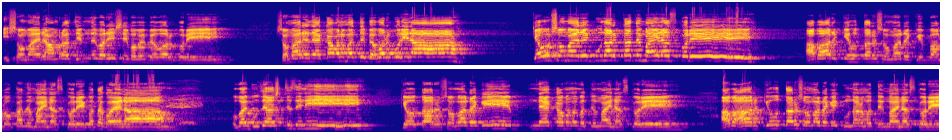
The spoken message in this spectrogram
এই সময়ের আমরা যেমনে পারি সেভাবে ব্যবহার করি। সময়ের একামার মধ্যে ব্যবহার করি না। কেউ সময়ের গুনার কাজে মাইনাস করে। আবার কেউ তার সময়টাকে ভালো কাজে মাইনাস করে কথা কয় না। ও ভাই, বুঝে আসতেছে নি? কেউ তার সময়টাকে ন্যাকামালের মধ্যে মাইনাস করে। আবার কেউ তার সময়টাকে গুনার মধ্যে মাইনাস করে।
